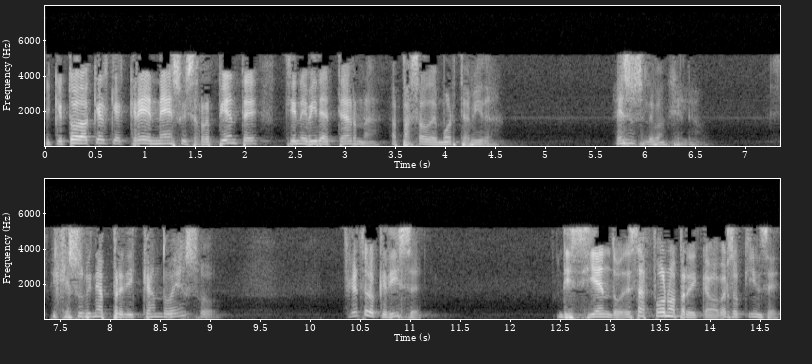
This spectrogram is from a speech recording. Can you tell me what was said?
Y que todo aquel que cree en eso y se arrepiente tiene vida eterna, ha pasado de muerte a vida. Eso es el Evangelio. Y Jesús venía predicando eso. Fíjate lo que dice. Diciendo, de esa forma predicaba, verso 15,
